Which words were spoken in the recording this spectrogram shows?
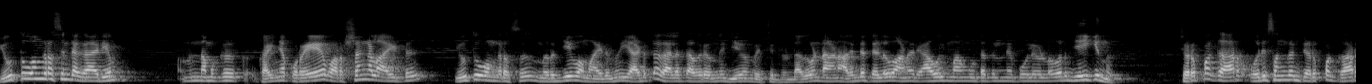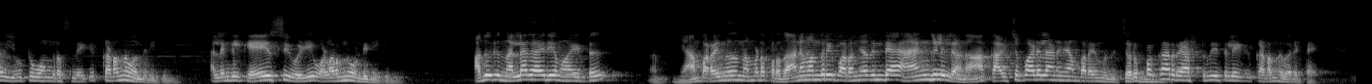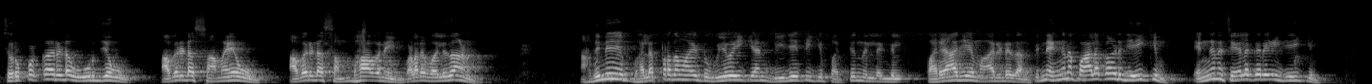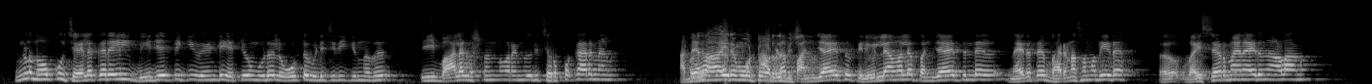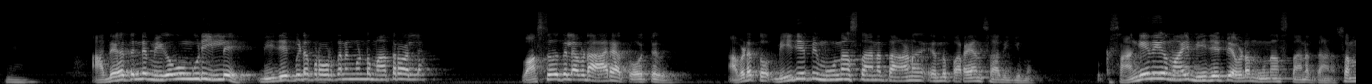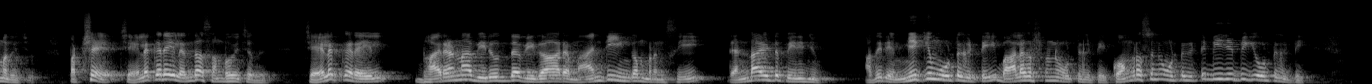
യൂത്ത് കോൺഗ്രസിന്റെ കാര്യം നമുക്ക് കഴിഞ്ഞ കുറേ വർഷങ്ങളായിട്ട് യൂത്ത് കോൺഗ്രസ് നിർജീവമായിരുന്നു ഈ അടുത്ത കാലത്ത് അവരൊന്ന് ജീവൻ വെച്ചിട്ടുണ്ട്. അതുകൊണ്ടാണ് അതിന്റെ തെളിവാണ് രാഹുൽ മാങ്കൂട്ടത്തിലിനെ പോലെയുള്ളവർ ജയിക്കുന്നത്. ചെറുപ്പക്കാർ ഒരു സംഘം ചെറുപ്പക്കാർ യൂത്ത് കോൺഗ്രസ്സിലേക്ക് കടന്നു വന്നിരിക്കുന്നു. അല്ലെങ്കിൽ കെ എസ് സി വഴി വളർന്നുകൊണ്ടിരിക്കുന്നു. അതൊരു നല്ല കാര്യമായിട്ട് ഞാൻ പറയുന്നത് നമ്മുടെ പ്രധാനമന്ത്രി പറഞ്ഞതിന്റെ ആംഗിളിലാണ്. ആ കാഴ്ചപ്പാടിലാണ് ഞാൻ പറയുന്നത്. ചെറുപ്പക്കാർ രാഷ്ട്രീയത്തിലേക്ക് കടന്നു വരട്ടെ. ചെറുപ്പക്കാരുടെ ഊർജവും അവരുടെ സമയവും അവരുടെ സംഭാവനയും വളരെ വലുതാണ്. അതിനെ ഫലപ്രദമായിട്ട് ഉപയോഗിക്കാൻ ബി ജെ പിക്ക് പറ്റുന്നില്ലെങ്കിൽ പരാജയം ആരുടേതാണ്? പിന്നെ എങ്ങനെ പാലക്കാട് ജയിക്കും? എങ്ങനെ ചേലക്കരയിൽ ജയിക്കും? നിങ്ങൾ നോക്കൂ ചേലക്കരയിൽ ബി ജെ പിക്ക് വേണ്ടി ഏറ്റവും കൂടുതൽ വോട്ട് പിടിച്ചിരിക്കുന്നത് ഈ ബാലകൃഷ്ണൻ എന്ന് പറയുന്ന ഒരു ചെറുപ്പക്കാരനാണ്. അദ്ദേഹം വോട്ട്. പഞ്ചായത്ത് തിരുവില്ലാമല പഞ്ചായത്തിന്റെ നേരത്തെ ഭരണസമിതിയുടെ വൈസ് ചെയർമാൻ ആയിരുന്ന ആളാണ് അദ്ദേഹത്തിന്റെ മികവും കൂടി ഇല്ലേ? ബി ജെ പിയുടെ പ്രവർത്തനം കൊണ്ട് മാത്രമല്ല. വാസ്തവത്തിൽ അവിടെ ആരാ തോറ്റത്? അവിടെ ബി ജെ പി മൂന്നാം സ്ഥാനത്താണ് എന്ന് പറയാൻ സാധിക്കുമോ? സാങ്കേതികമായി ബി ജെ പി അവിടെ മൂന്നാം സ്ഥാനത്താണ് സമ്മതിച്ചു. പക്ഷേ ചേലക്കരയിൽ എന്താ സംഭവിച്ചത്? ചേലക്കരയിൽ ഭരണവിരുദ്ധ വികാരം ആന്റി ഇൻകംബ്രൻസി രണ്ടായിട്ട് പിരിഞ്ഞു. അത് രമ്യയ്ക്കും വോട്ട് കിട്ടി ബാലകൃഷ്ണനും വോട്ട് കിട്ടി കോൺഗ്രസിനും വോട്ട് കിട്ടി ബി ജെ പിക്ക് വോട്ട് കിട്ടി.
